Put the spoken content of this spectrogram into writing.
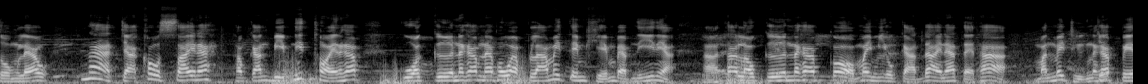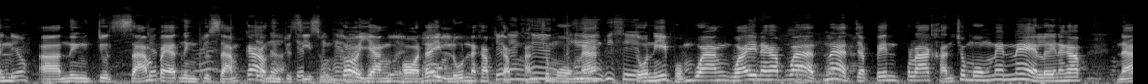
ทรงแล้ว น่าจะเข้าไซส์นะทำการบีบนิดหน่อยนะครับ กลัวเกินนะครับนะเพราะว่าปลาไม่เต็มเข็มแบบนี้เนี่ยอ่าถ้าเราเกินนะครับก็ไม่มีโอกาสได้นะ แต่ถ้า มันไม่ถึงนะครับ เป็นอ่า1.38 1.39 1.40ก็ยังพอได้ลุ้นนะครับ กับขันชั่วโมงนะ ตัวนี้ผมวางไว้นะครับว่าน่าจะเป็นปลาขันชั่วโมงแน่ ๆ เลยนะครับนะ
